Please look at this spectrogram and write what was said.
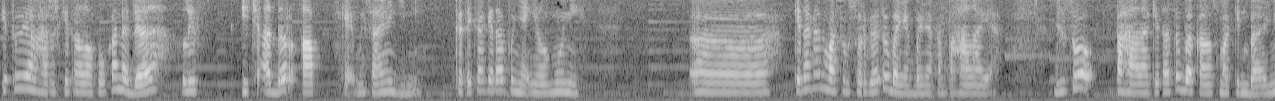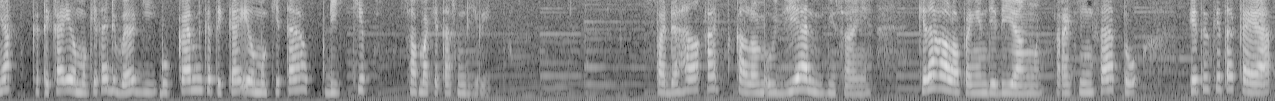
itu yang harus kita lakukan adalah lift each other up kayak misalnya gini ketika kita punya ilmu nih uh, kita kan masuk surga tuh banyak-banyakan pahala ya. Justru pahala kita tuh bakal semakin banyak ketika ilmu kita dibagi bukan ketika ilmu kita dikip sama kita sendiri. Padahal kan kalau ujian misalnya kita kalau pengen jadi yang ranking satu itu kita kayak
